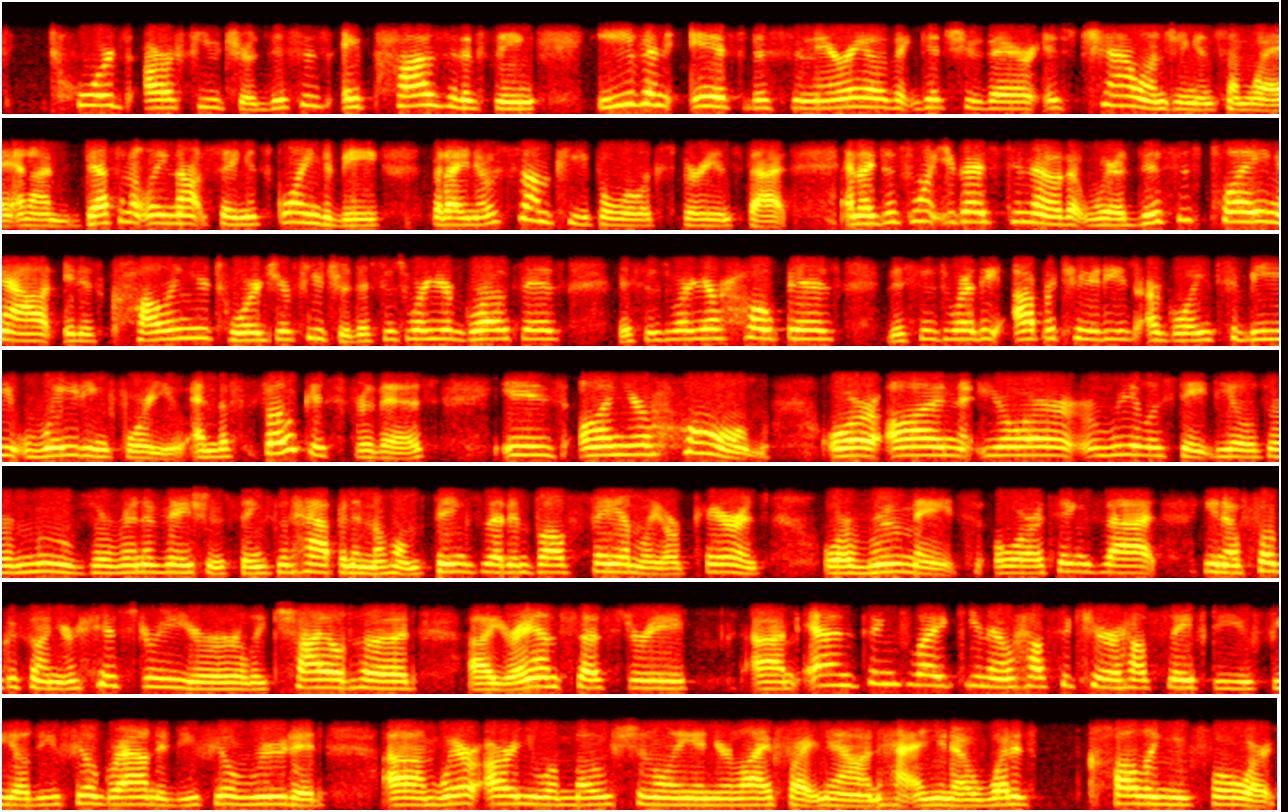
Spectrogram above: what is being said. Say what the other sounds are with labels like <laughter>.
towards our future. This is a positive thing, even if the scenario that gets you there is challenging in some way. And I'm definitely not saying it's going to be, but I know some people will experience that. And I just want you guys to know that where this is playing out, it is calling you towards your future. This is where your growth is. This is where your hope is. This is where the opportunities are going to be waiting for you. And the focus for this is on your home or on your real estate deals or moves or renovations, things that happen in the home, things that involve family or parents or roommates, or things that you know focus on your history, your early childhood, uh, your ancestry. Um, and things like you know how secure how safe do you feel? Do you feel grounded? Do you feel rooted? Um, where are you emotionally in your life right now? And, you know what is calling you forward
